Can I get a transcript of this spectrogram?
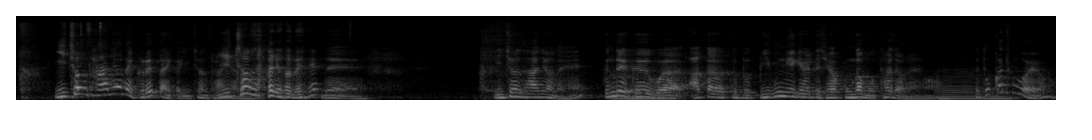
2004년에 그랬다니까 2004년. 2004년에? 네. 2004년에. 근데 그 뭐야 아까 그뭐 미국 얘기할 때 제가 공감 못 하잖아요. 음. 똑같은 거예요.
